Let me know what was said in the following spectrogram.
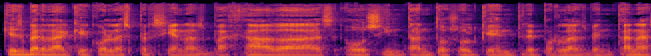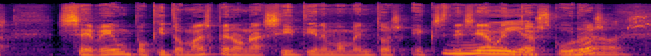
que es verdad que con las persianas bajadas o sin tanto sol que entre por las ventanas se ve un poquito más, pero aún así tiene momentos excesivamente oscuros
